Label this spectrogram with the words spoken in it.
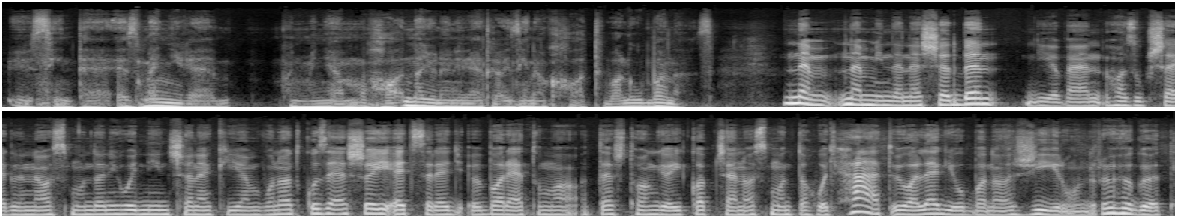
őszinte. Ez mennyire, hogy mondjam, ha, nagyon önéletrajzinak hat, valóban az? Nem, nem minden esetben, nyilván hazugság lenne azt mondani, hogy nincsenek ilyen vonatkozásai. Egyszer egy barátom a testhangjai kapcsán azt mondta, hogy hát ő a legjobban a zsíron röhögött,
